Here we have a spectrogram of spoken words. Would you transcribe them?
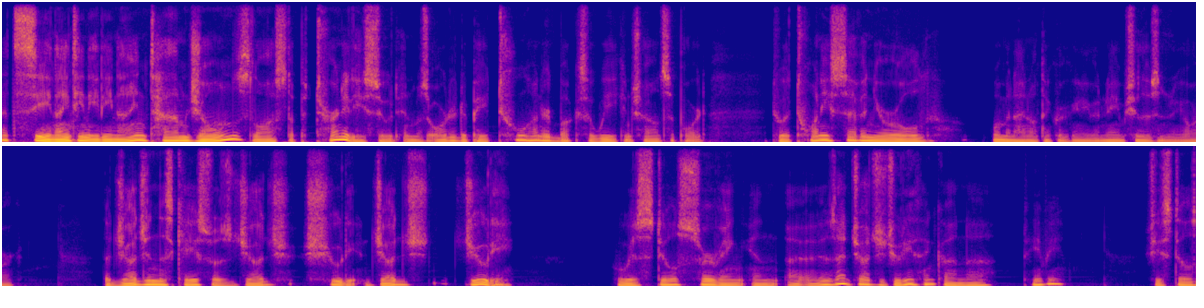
Let's see. 1989, Tom Jones lost a paternity suit and was ordered to pay 200 bucks a week in child support to a 27 year old woman. I don't think we're going to her name. She lives in New York. The judge in this case was Judge Judy, Judge Judy, who is still serving in. Uh, is that Judge Judy? I think on uh, TV. She's still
